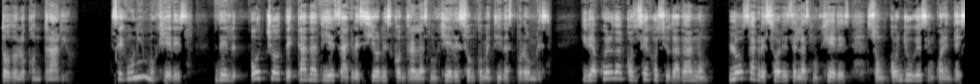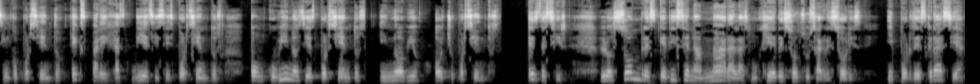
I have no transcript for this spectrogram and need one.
todo lo contrario. Según InMujeres, de 8 de cada 10 agresiones contra las mujeres son cometidas por hombres. Y de acuerdo al Consejo Ciudadano, los agresores de las mujeres son cónyuges en 45%, exparejas 16%, concubinos 10% y novio 8%. Es decir, los hombres que dicen amar a las mujeres son sus agresores y por desgracia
